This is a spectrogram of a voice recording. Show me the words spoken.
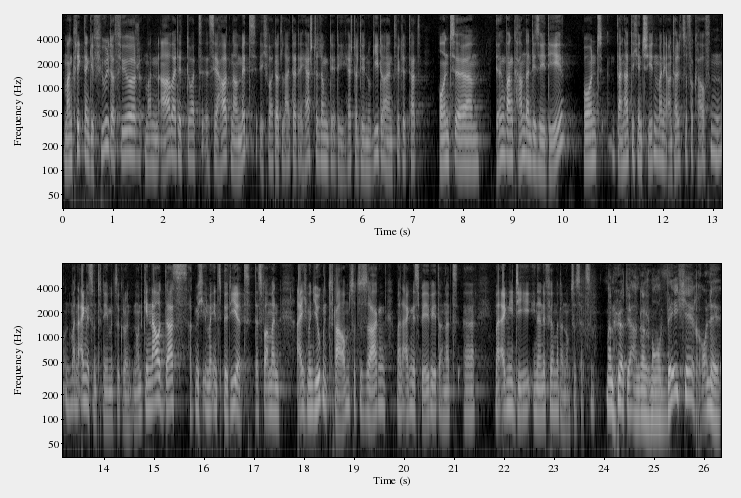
Man kriegt ein Gefühl dafür, man arbeitet dort sehr hautnah mit. Ich war dort Leiter der Herstellung, der die Herstelltechnologie da entwickelt hat. Und äh, irgendwann kam dann diese Idee, und dann hatte ich entschieden, meine Anteile zu verkaufen und mein eigenes Unternehmen zu gründen. Und genau das hat mich immer inspiriert. Das war mein, eigentlich mein Jugendtraum sozusagen, mein eigenes Baby. Dann hat äh, meine eigene Idee in eine Firma dann umzusetzen. Man hört Ihr Engagement. Welche Rolle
